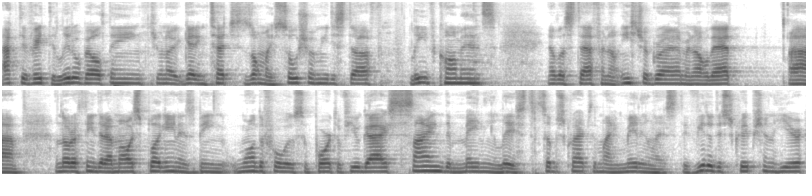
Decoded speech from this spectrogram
activate the little bell thing. If you wanna get in touch, is all my social media stuff. Leave comments, and all the stuff, and on Instagram and all that. Uh, another thing that I'm always plugging is being wonderful with the support of you guys. Sign the mailing list. Subscribe to my mailing list. The video description here,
